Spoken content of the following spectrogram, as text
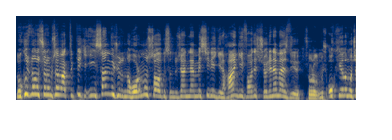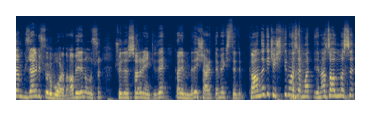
9 nolu sorumuza baktık diyor ki insan vücudunda hormon salgısının düzenlenmesiyle ilgili hangi ifade söylenemez diye sorulmuş. Okuyalım hocam güzel bir soru bu arada haberin olsun. Şöyle sarı renkli de kalemimle de işaretlemek istedim. Kandaki çeşitli maddelerin azalması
